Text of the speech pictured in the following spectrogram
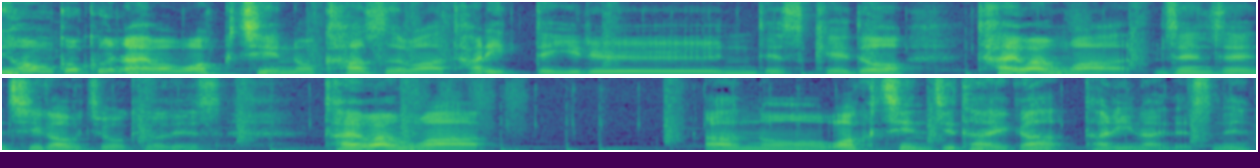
日本国内はワクチンの数は足りているんですけど、台湾は全然違う状況です。台湾は、あの、ワクチン自体が足りないですね。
